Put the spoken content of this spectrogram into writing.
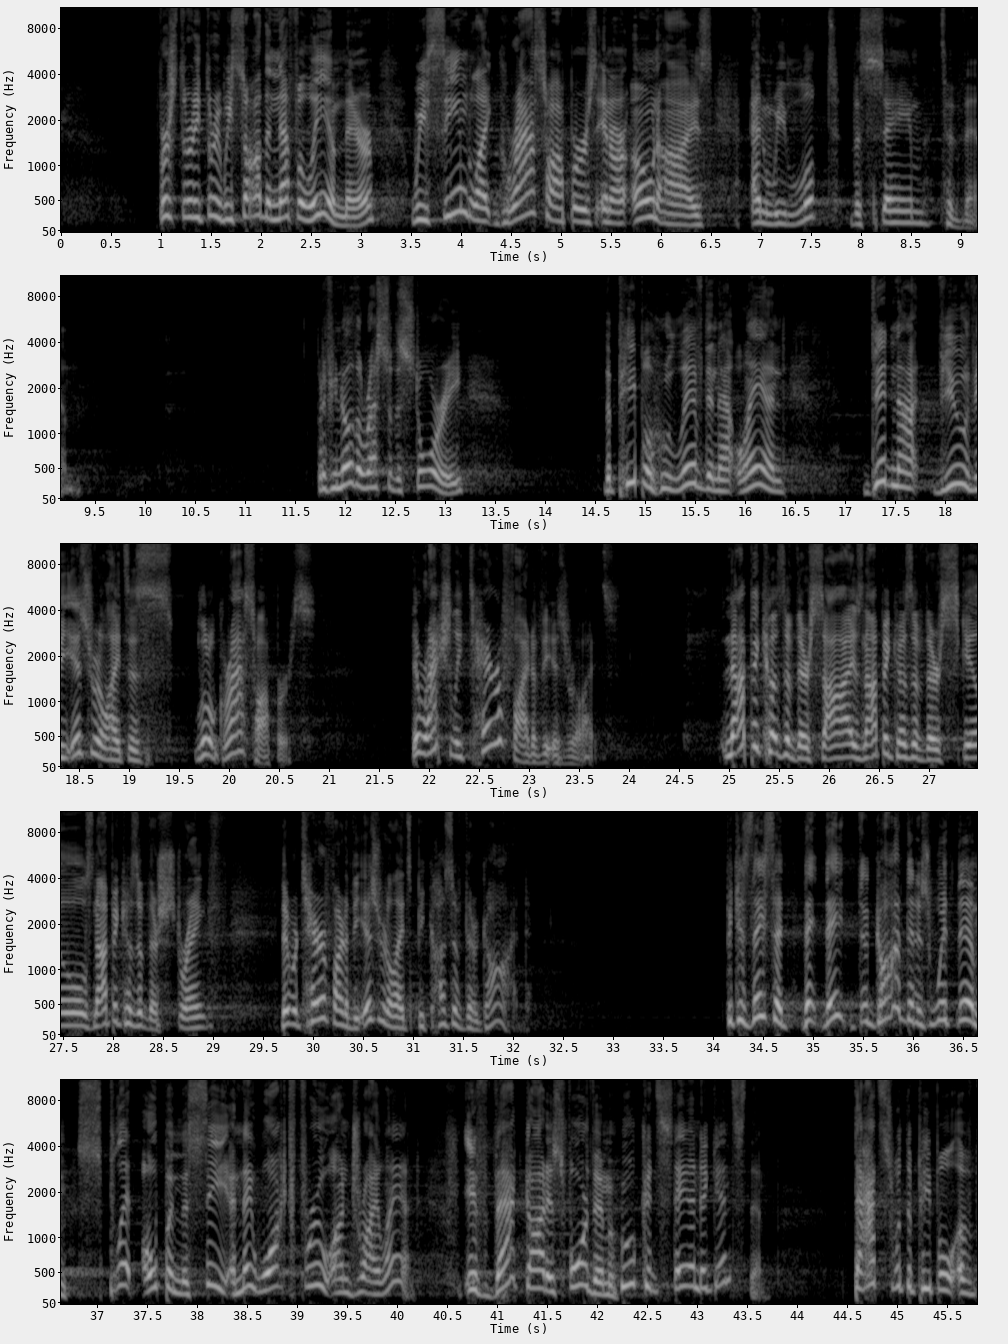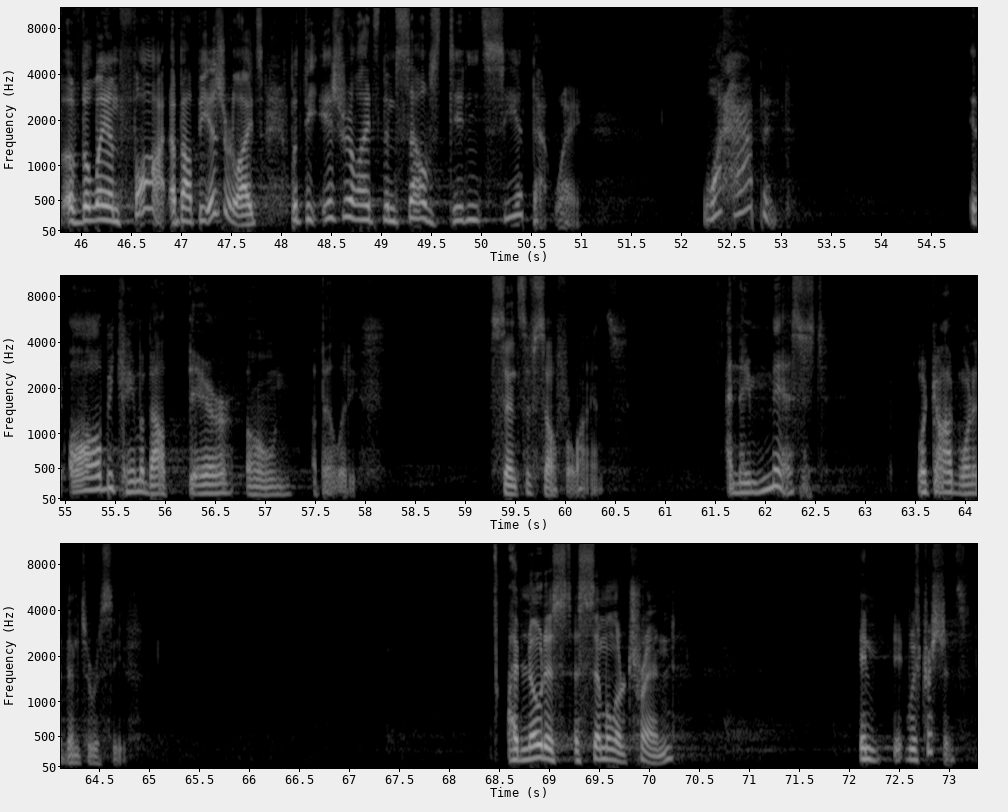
Verse 33, we saw the Nephilim there. We seemed like grasshoppers in our own eyes, and we looked the same to them. But if you know the rest of the story, the people who lived in that land did not view the Israelites as little grasshoppers. They were actually terrified of the Israelites. Not because of their size, not because of their skills, not because of their strength. They were terrified of the Israelites because of their God. Because they said, they, they, the God that is with them split open the sea and they walked through on dry land. If that God is for them, who could stand against them? That's what the people of, of the land thought about the Israelites, but the Israelites themselves didn't see it that way. What happened? It all became about their own abilities, sense of self reliance. And they missed what God wanted them to receive. I've noticed a similar trend in, with Christians.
